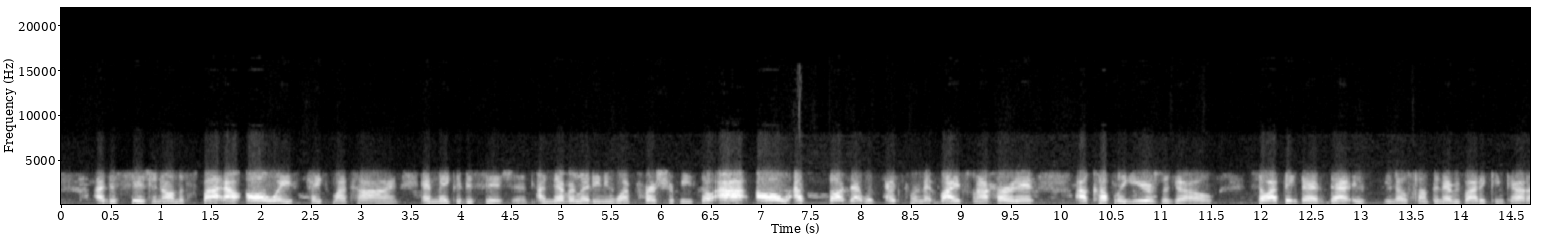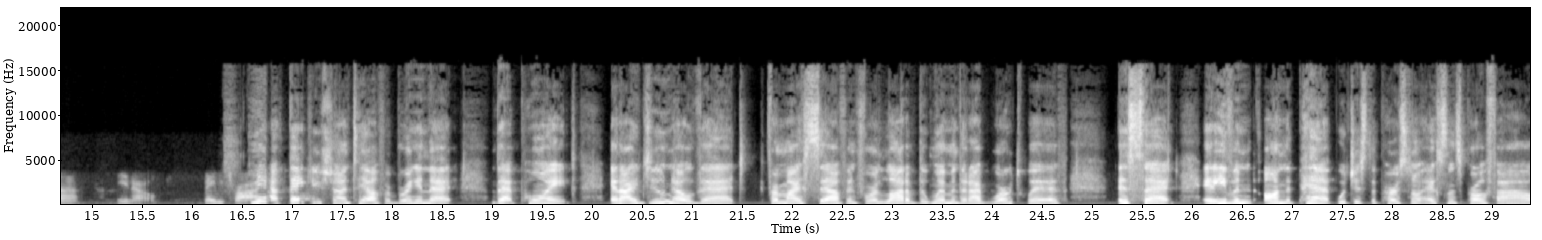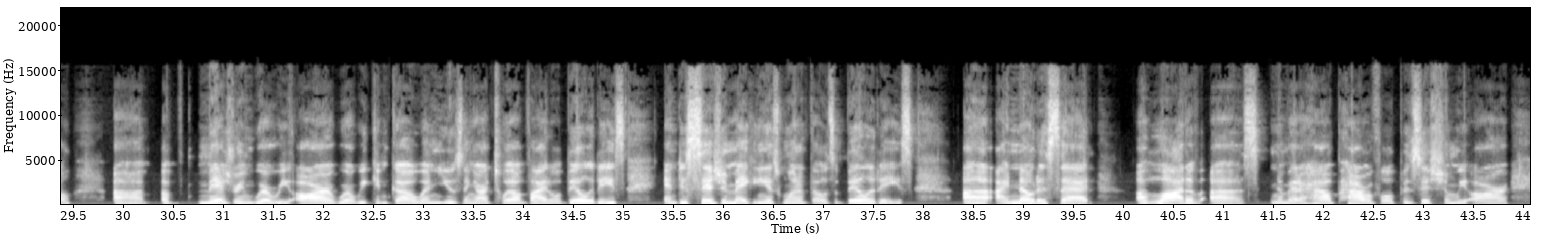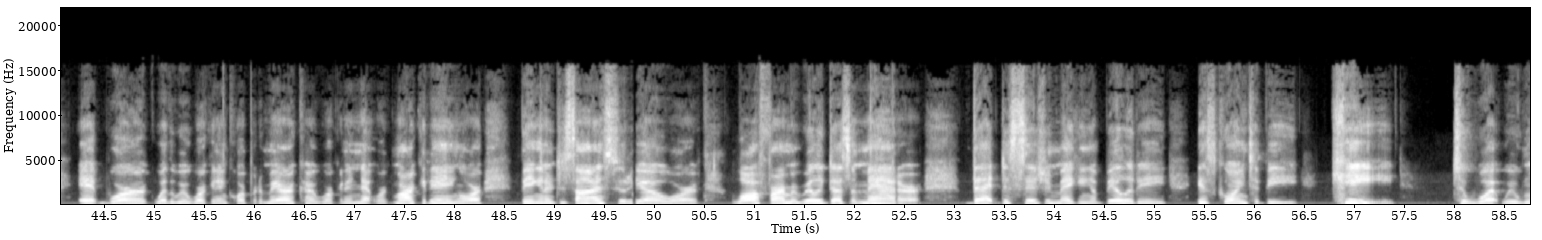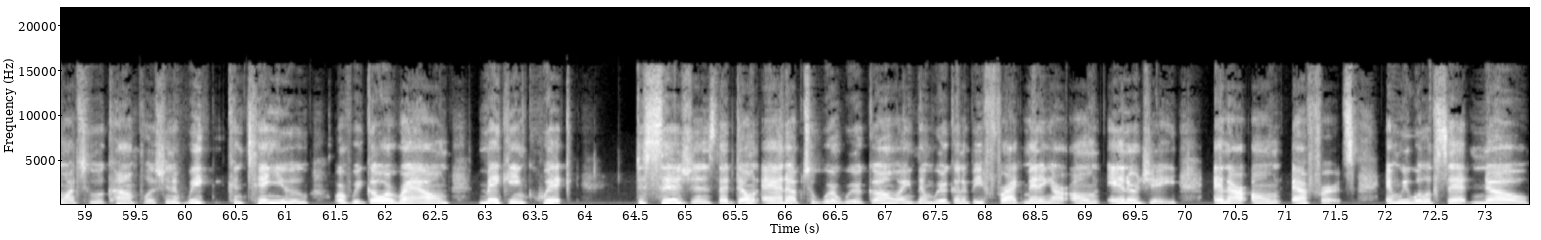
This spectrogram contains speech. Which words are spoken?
a decision on the spot. I always take my time and make a decision. I never let anyone pressure me. So I all I thought that was excellent advice when I heard it a couple of years ago. So I think that that is, you know, something everybody can kind of, you know, maybe try. Yeah, thank you, Chantel, for bringing that that point. And I do know that for myself and for a lot of the women that I've worked with is that, and even on the PEP, which is the personal excellence profile uh, of measuring where we are, where we can go, and using our 12 vital abilities, and decision making is one of those abilities. Uh, I noticed that a lot of us, no matter how powerful position we are at work, whether we're working in corporate America, working in network marketing, or being in a design studio or law firm, it really doesn't matter. That decision making ability is going to be key to what we want to accomplish. And if we continue or if we go around making quick decisions that don't add up to where we're going, then we're going to be fragmenting our own energy and our own efforts. And we will have said no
